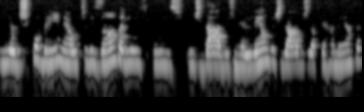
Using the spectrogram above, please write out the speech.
e eu descobri, né, utilizando ali os, os, os dados, né, lendo os dados da ferramenta,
